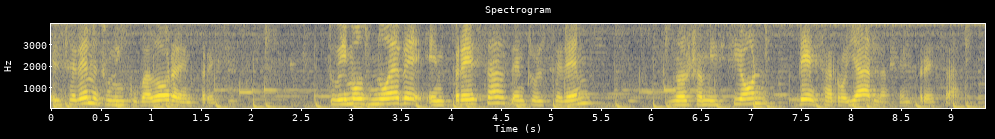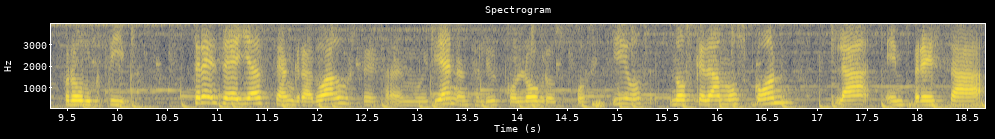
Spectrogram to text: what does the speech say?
El CEDEM es una incubadora de empresas. Tuvimos nueve empresas dentro del CEDEM. Nuestra misión, desarrollar las empresas productivas. Tres de ellas se han graduado, ustedes saben muy bien, han salido con logros positivos. Nos quedamos con la empresa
